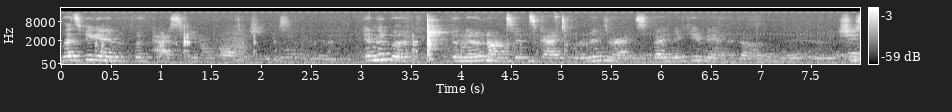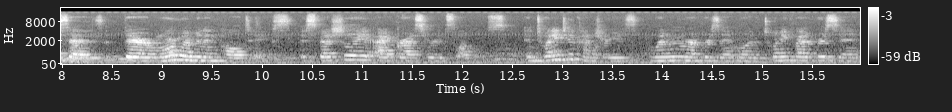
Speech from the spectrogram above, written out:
Let's begin with past female politicians. In the book, The No Nonsense Guide to Women's Rights by Nikki Vandervelde, she says, there are more women in politics, especially at grassroots levels. In 22 countries, women represent more than 25%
